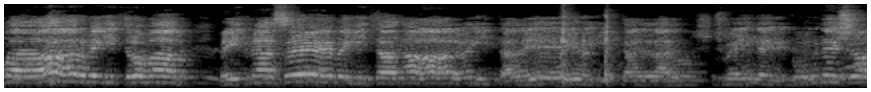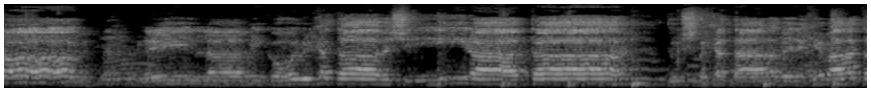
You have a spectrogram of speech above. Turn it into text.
יתברך וישתבח ויתפאר ויתרומם ויתנשא ויתהדר ויתעלה ויתהלל שמי קודשו לילה מכל ברכתה ושירתה תושבחתה ונחמתה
